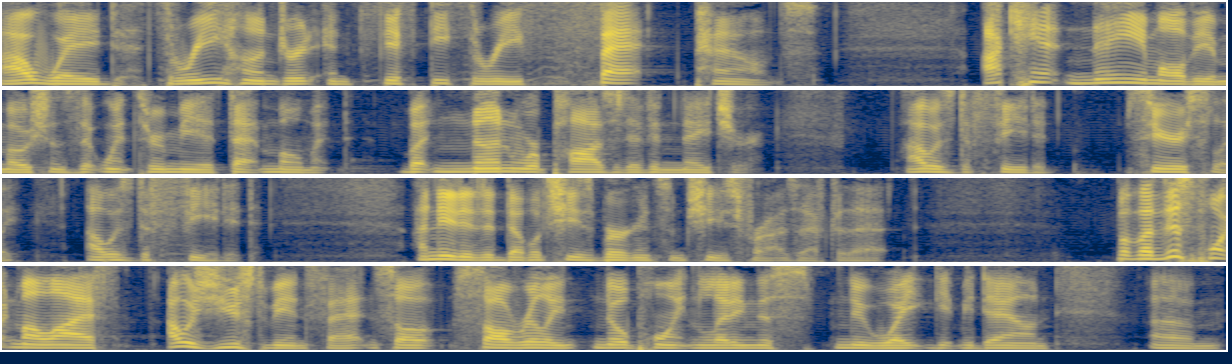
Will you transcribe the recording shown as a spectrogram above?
I weighed 353 fat pounds. I can't name all the emotions that went through me at that moment but none were positive in nature. I was defeated. Seriously, I was defeated. I needed a double cheeseburger and some cheese fries after that. But by this point in my life, I was used to being fat, and so saw really no point in letting this new weight get me down. Um,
